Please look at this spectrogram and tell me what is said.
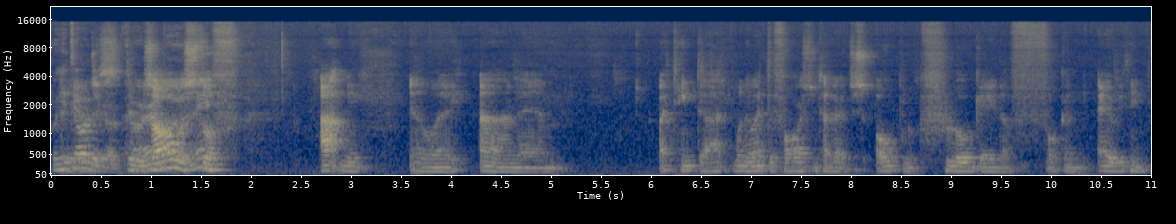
But he it told you was- there was always stuff at me in a way. And um, I think that when I went to fortune teller, it just opened a floodgate of fucking everything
